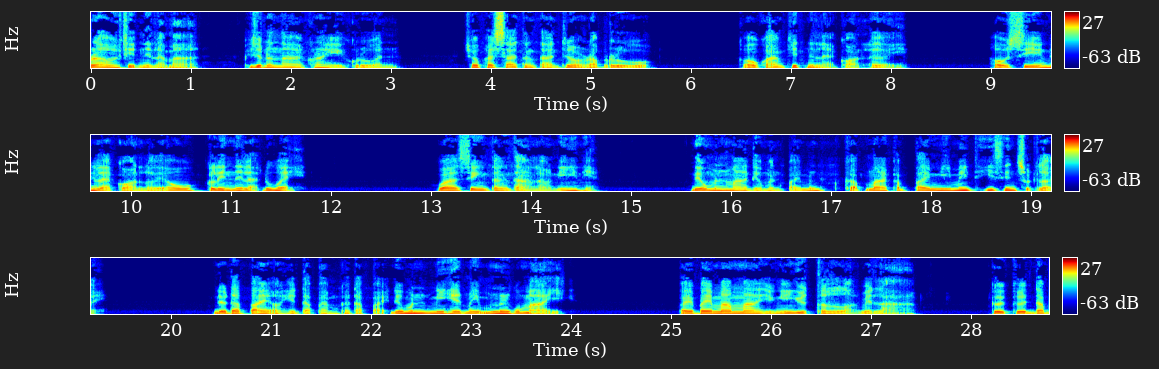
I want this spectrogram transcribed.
เราจิตนี่แหละมา พิจารณาใคร่ครวนเจ้าภาษาต่างๆที่เรารับรู้เอาความคิดนี่แหละก่อนเลยเอาเสียงนี่แหละก่อนเลย เอากลิ่นนี่แหละด้วย ว่าสิ่งต่างๆเหล่านี้เนี่ย เดี๋ยวมันมาเดี๋ยวมันไปมันกลับมากลับไปมีไม่ที่สิ้นสุดเลย เดี๋ยวดับไปเอาเหตุดับไปมันก็ดับไป เดี๋ยวมันมีเหตุมาอีกมันก็มาอีก ไปไปมามาอย่างนี้อยู่ตลอดเวลาเกิดเกิดดับ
